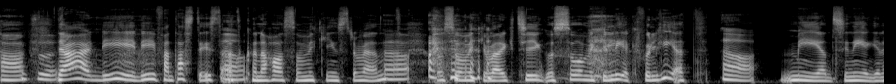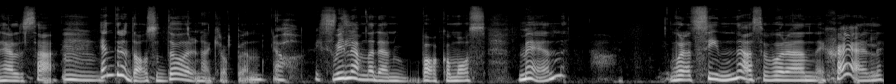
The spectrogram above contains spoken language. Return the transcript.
ja, det, är, det, är, det är fantastiskt ja. att kunna ha så mycket instrument och så mycket verktyg och så mycket lekfullhet. Med sin egen hälsa. Mm. Ändra dagen så dör den här kroppen. Vi lämnar den bakom oss. Men vårt sinne, alltså vår själ,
